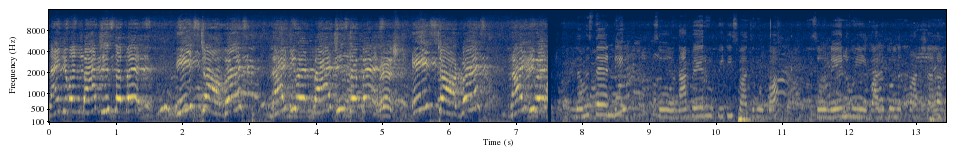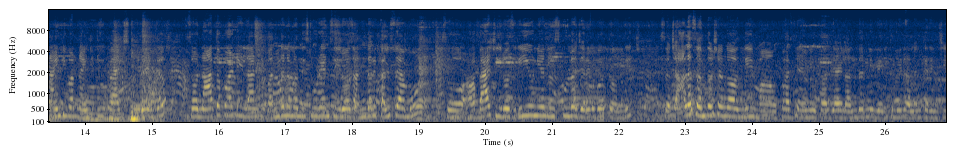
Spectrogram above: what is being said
91 batch is the best. East or West, 91 batch is the best. Best. East or West, 91. నమస్తే అండి సో నా పేరు పిటి స్వాతిరూప సో నేను ఈ బాలికోన్నత పాఠశాల ninety one ninety two batch student. So నాతో పాటు ఇలాంటి వందల మంది స్టూడెంట్స్ ఈరోజు అందరూ కలిసాము. సో ఆ బ్యాచ్ ఈరోజు రీయూనియన్ ఈ స్కూల్లో జరగబోతోంది. సో చాలా సంతోషంగా ఉంది మా ఉపాధ్యాయుని ఉపాధ్యాయులందరినీ వేదిక మీరు అలంకరించి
